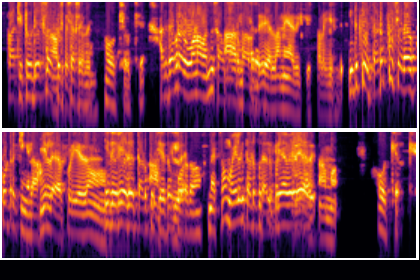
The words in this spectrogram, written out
forty two டேஸ்ல ஆ, பிரிச்சிடுறீங்க ஓகே ஓகே அதுக்கப்புறம் அது ஓனா வந்து சாப்பிட்டு எல்லாமே அதுக்கு பழகிருக்கு இதுக்கு தடுப்பூசி ஏதாவது போட்டிருக்கீங்களா? இல்ல அப்படி எதுவும் இது வரையும் ஏதாவது தடுப்பூசி எதுவும். போடுறோம் மேக்ஸிமம் மயிலுக்கு தடுப்பூசி தேவையில்லை. கிடையாது ஆமா. ஓகே ஓகே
